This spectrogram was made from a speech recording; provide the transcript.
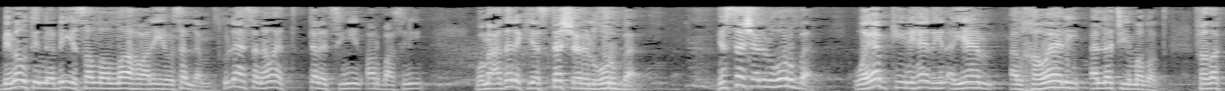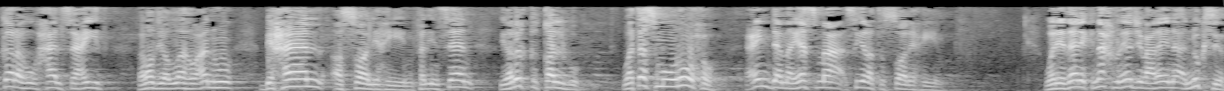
بموت النبي صلى الله عليه وسلم. كلها سنوات ثلاث سنين أربع سنين. ومع ذلك يستشعر الغربة. يستشعر الغربة. ويبكي لهذه الأيام الخوالي التي مضت. فذكره حال سعيد رضي الله عنه بحال الصالحين. فالإنسان يرق قلبه وتسمو روحه عندما يسمع سيرة الصالحين. ولذلك نحن يجب علينا أن نكثر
